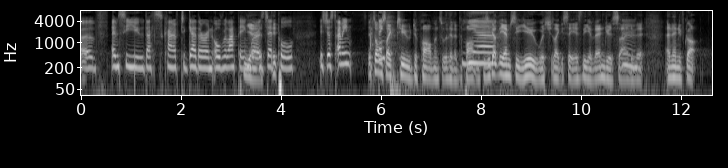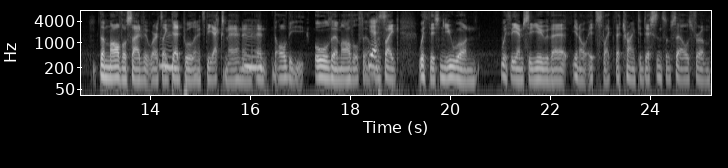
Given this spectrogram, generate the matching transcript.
of MCU that's kind of together and overlapping, Yeah, whereas Deadpool is just I mean It's I almost think- like two departments within a department because Yeah. you've got the MCU, which, like you say, is the Avengers side Mm. of it, and then you've got the Marvel side of it, where it's Mm. like Deadpool and it's the X Men and and all the older Marvel films. Yes. It's like with this new one with the MCU, that you know, it's like they're trying to distance themselves from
